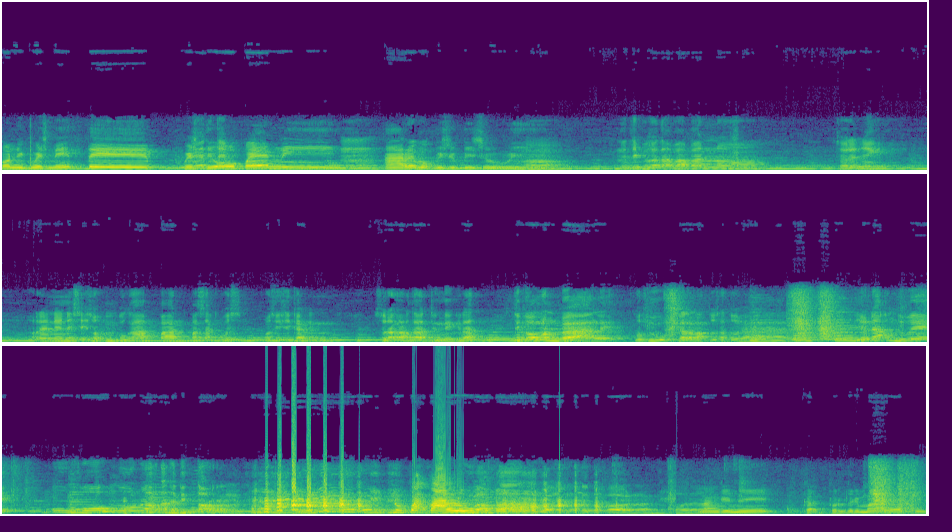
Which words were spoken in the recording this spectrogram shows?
Kon iku nitip wis diopeni. Hmm. Arek mau bisu-bisui. Oh. Nanti juga tak apa-apa no. Ini Rene ini sih sok minggu kapan pas aku wis posisi kan ning Surakarta Diningrat dikongkon balik kudu dalam waktu satu hari. Ya nek aku duwe UFO ngono aku tak dadi tor. Numpak palu. Nang kene gak berterima kasih.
